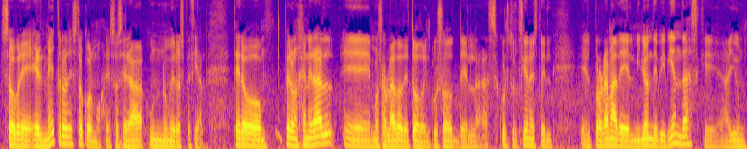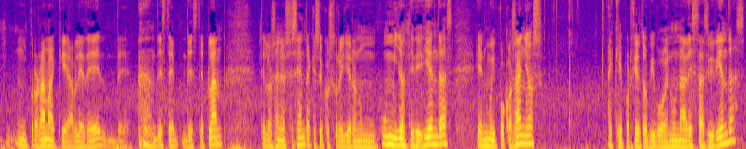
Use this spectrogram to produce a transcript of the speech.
sobre el metro de Estocolmo. Eso será un número especial. Pero, pero en general eh, hemos hablado de todo, incluso de las construcciones del el programa del millón de viviendas, que hay un, programa que hablé de él, de, de, este, de este plan de los años 60, que se construyeron un, un millón de viviendas en muy pocos años, eh, que por cierto vivo en una de estas viviendas.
